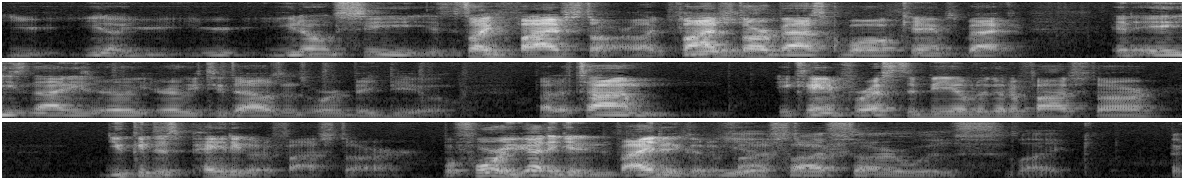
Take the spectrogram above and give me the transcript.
you you know you you, you don't see it's like five star like five star basketball camps back in eighties nineties early early two thousands were a big deal. By the time it came for us to be able to go to five star, you could just pay to go to five star. Before you had to get invited to go to Yeah, five star. five star was like a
